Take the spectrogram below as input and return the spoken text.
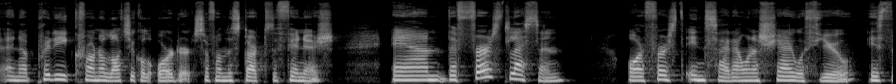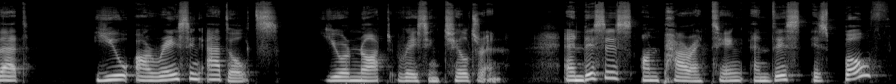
in a pretty chronological order. So from the start to the finish. And the first lesson or first insight I want to share with you is that you are raising adults, you're not raising children. And this is on parenting. And this is both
